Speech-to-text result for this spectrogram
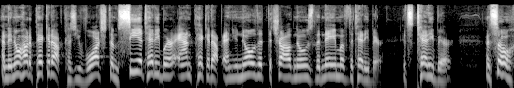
And they know how to pick it up because you've watched them see a teddy bear and pick it up. And you know that the child knows the name of the teddy bear. It's teddy bear. And so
